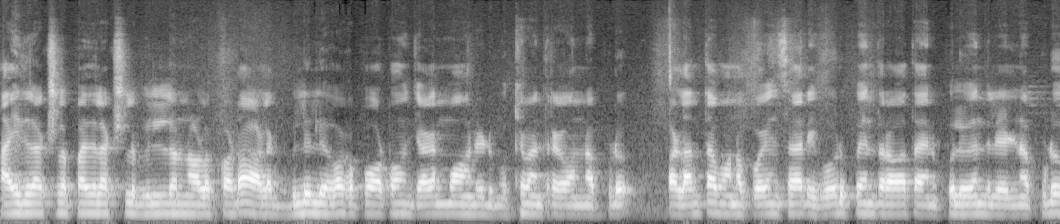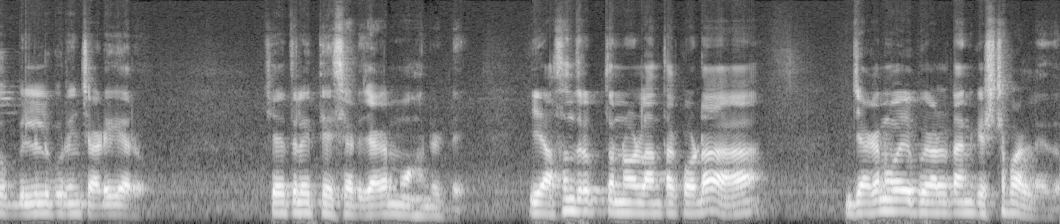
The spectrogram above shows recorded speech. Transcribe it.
ఐదు లక్షలు పది లక్షల బిల్లులు ఉన్న వాళ్ళకి కూడా వాళ్ళకి బిల్లులు ఇవ్వకపోవటం జగన్మోహన్ రెడ్డి ముఖ్యమంత్రిగా ఉన్నప్పుడు వాళ్ళంతా మొన్న పోయినసారి ఓడిపోయిన తర్వాత ఆయన పులివెందులు వెళ్ళినప్పుడు బిల్లుల గురించి అడిగారు. చేతులు ఎత్తేసాడు జగన్మోహన్ రెడ్డి. ఈ అసంతృప్తి ఉన్న వాళ్ళంతా కూడా జగన్ వైపు వెళ్ళడానికి ఇష్టపడలేదు.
